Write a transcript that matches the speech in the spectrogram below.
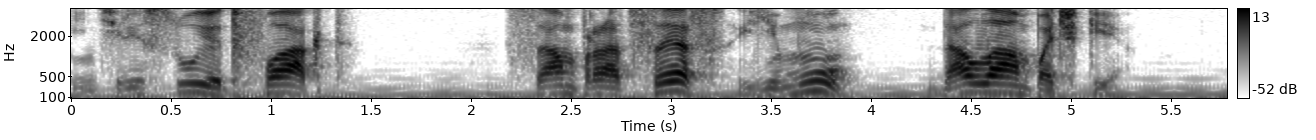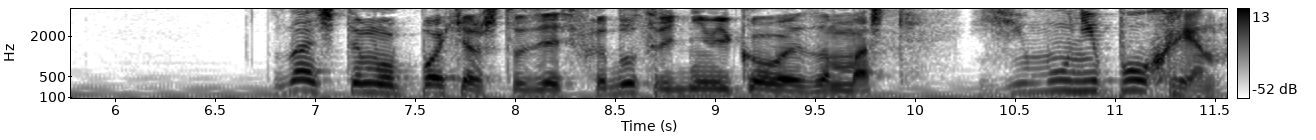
интересует факт. Сам процесс ему до лампочки. Значит, ему похер, что здесь в ходу средневековые замашки. Ему не похрен.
